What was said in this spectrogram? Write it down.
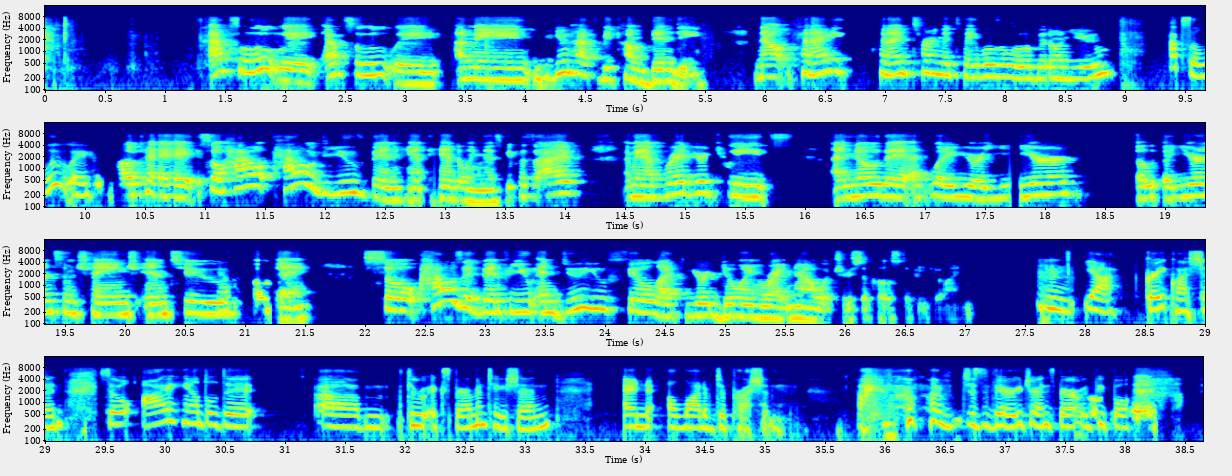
Absolutely, absolutely. I mean, you do have to become bendy. Now, can I can I turn the tables a little bit on you? Absolutely. Okay. So how how have you been ha- handling this? Because I've I mean I've read your tweets. I know that what are you a year, a, a year and some change into? Yep. Okay. So how has it been for you? And do you feel like you're doing right now what you're supposed to be doing? Mm, yeah, great question. So I handled it um, through experimentation and a lot of depression. I'm just very transparent with people.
